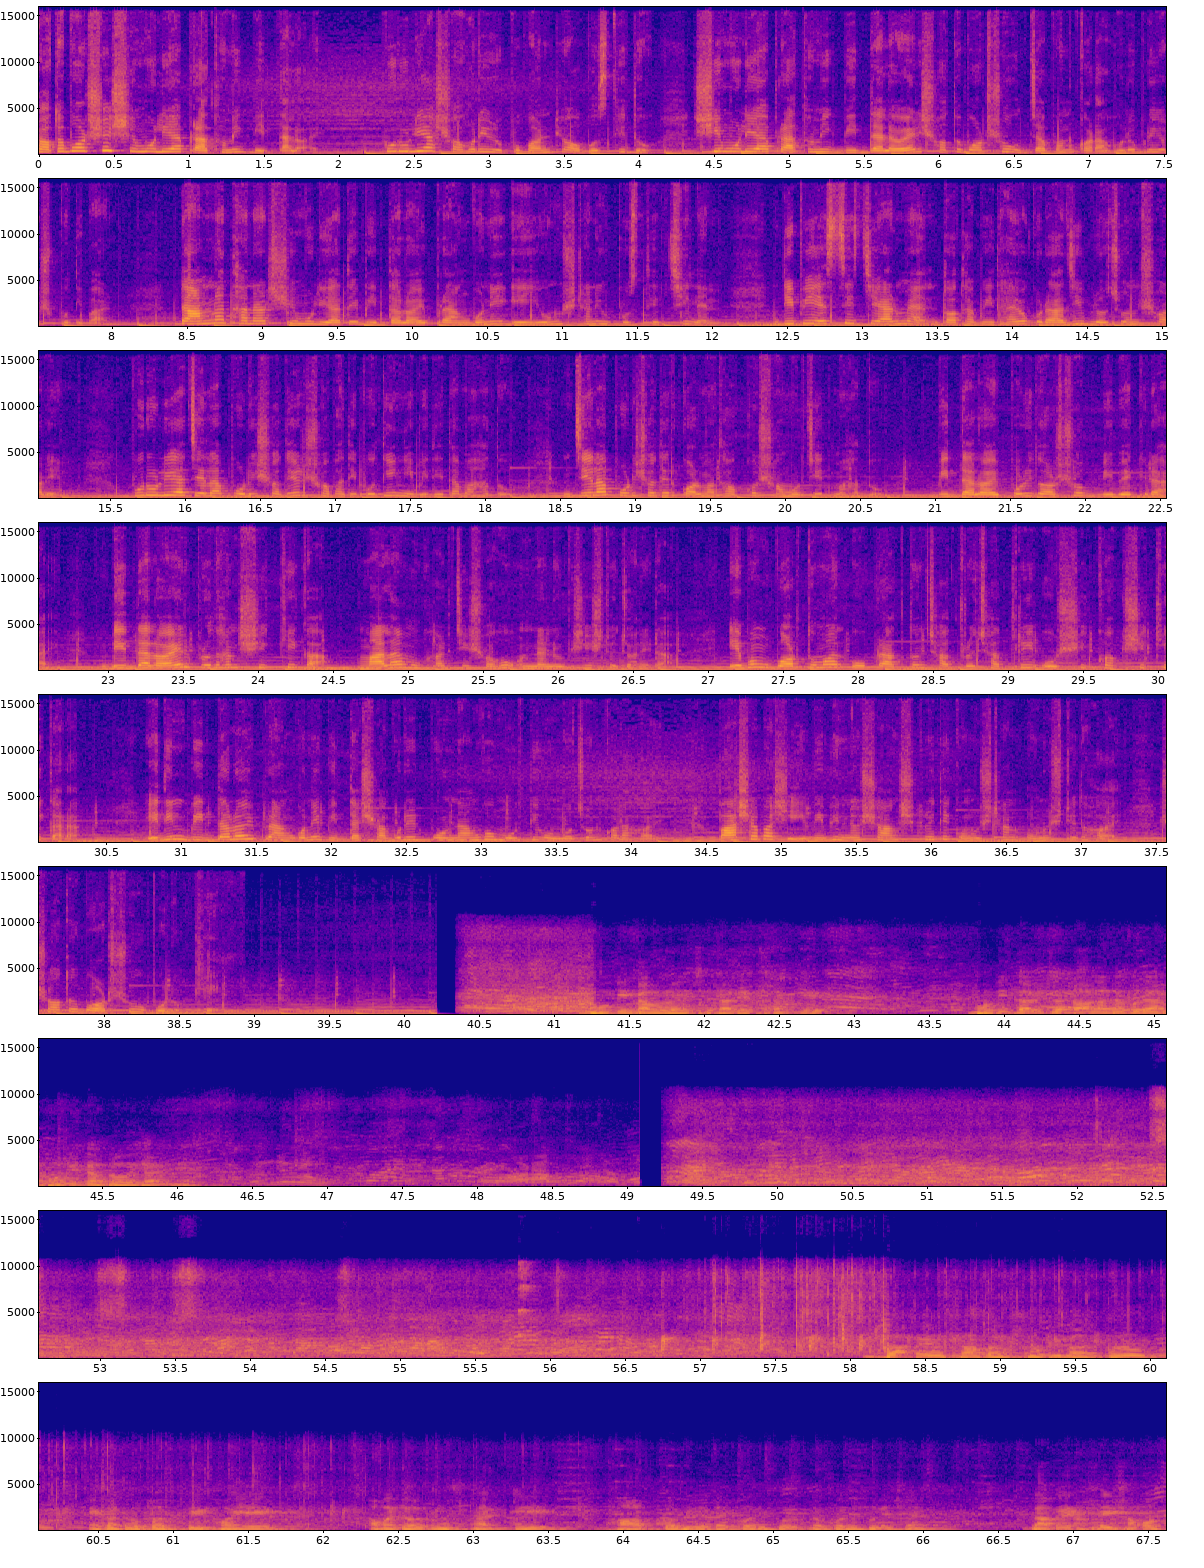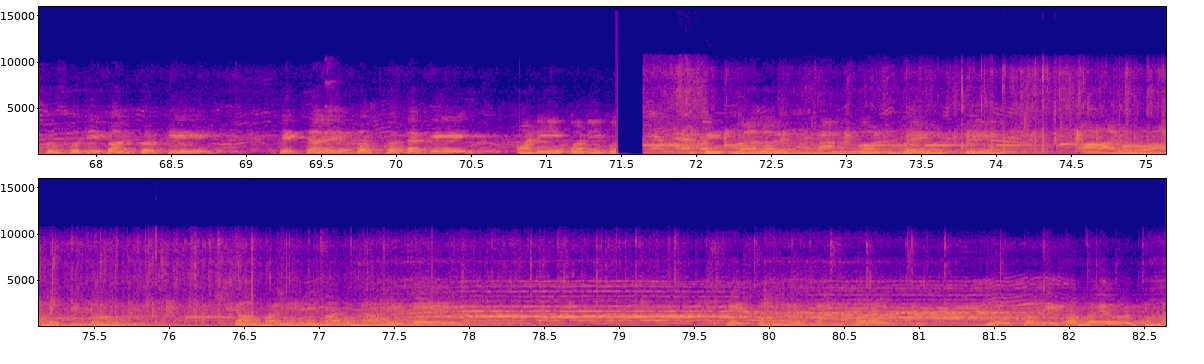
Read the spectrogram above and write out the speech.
শতবর্ষে শিমুলিয়া প্রাথমিক বিদ্যালয়। পুরুলিয়া শহরের উপকণ্ঠে অবস্থিত শিমুলিয়া প্রাথমিক বিদ্যালয়ের শতবর্ষ উদযাপন করা হলো বৃহস্পতিবার। টামনা থানার শিমুলিয়াতে বিদ্যালয় প্রাঙ্গণে এই অনুষ্ঠানে উপস্থিত ছিলেন ডিপিএসসি চেয়ারম্যান তথা বিধায়ক রাজীব লোচন সরেন। পুরুলিয়া জেলা পরিষদের সভাধিপতি নিবেদিতা মাহাতো, জেলা পরিষদের কর্মাধ্যক্ষ সমরজিৎ মাহাতো বিদ্যালয় পরিদর্শক বিবেক রায়। বিদ্যালয়ের প্রধান শিক্ষিকা মালা মুখার্জি সহ অন্যান্য বিশিষ্টজনেরা এবং বর্তমান ও প্রাক্তন ছাত্রছাত্রী ও শিক্ষক শিক্ষিকারা। এদিন বিদ্যালয় প্রাঙ্গণে বিদ্যাসাগরের পূর্ণাঙ্গ মূর্তি উন্মোচন করা হয়। পাশাপাশি বিভিন্ন সাংস্কৃতিক অনুষ্ঠান অনুষ্ঠিত হয় শতবর্ষ উপলক্ষে। ভূমিকাও রয়েছে তাদের সঙ্গে। ভূমিকার জন্য আলাদা করে আর ভূমিকা প্রয়োজন নেই। গ্রামের সকল সুখীবন্ধ এখানে উপস্থিত হয়ে আমাদের অনুষ্ঠানটি ভাব গভীরতায় পরিপূর্ণ করে তুলেছেন। গ্রামের সেই সমস্ত সুধীবর্গকে বিদ্যালয়ের পক্ষ থেকে অনেক অনেক বিদ্যালয় প্রাঙ্গণ হয়ে উঠবে আরও আলোকিত সকলের হইবে বিদ্যালয় হয়ে উঠল।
